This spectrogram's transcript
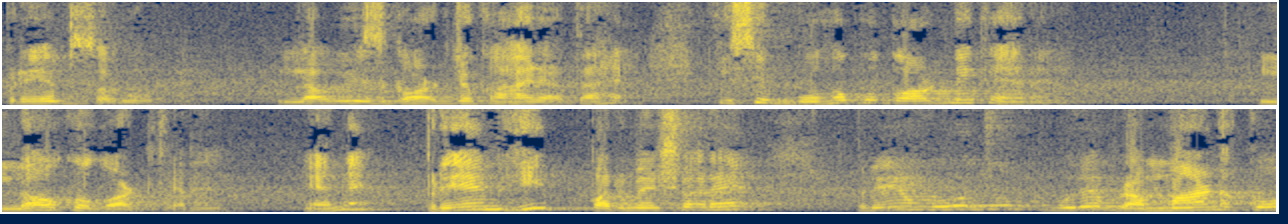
प्रेम स्वरूप है। लव इज़ गॉड जो कहा जाता है। किसी मोह को गॉड नहीं कह रहे हैं, लव को गॉड कह रहे हैं। यानी प्रेम ही परमेश्वर है। प्रेम वो जो पूरे ब्रह्मांड को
